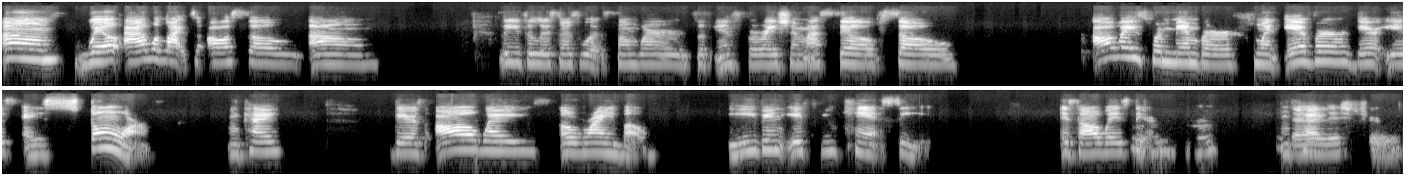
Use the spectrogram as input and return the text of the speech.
Um, well, I would like to also um leave the listeners with some words of inspiration myself. So always remember whenever there is a storm, okay, there's always a rainbow, even if you can't see it. It's always there. Mm-hmm. Okay. That is true.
